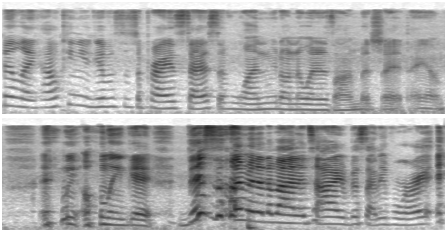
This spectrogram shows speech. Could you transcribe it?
but like, how can you give us a surprise test of one we don't know what it's on? But shit, damn, and we only get this limited amount of time to study for it.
